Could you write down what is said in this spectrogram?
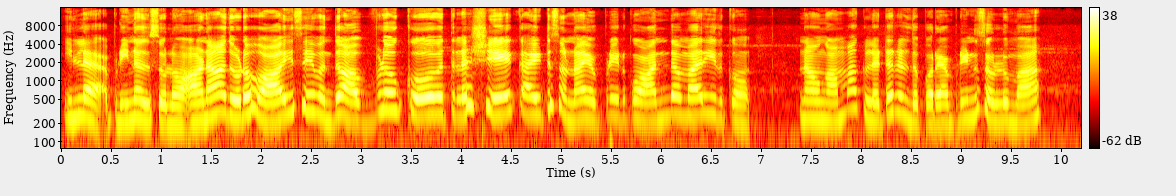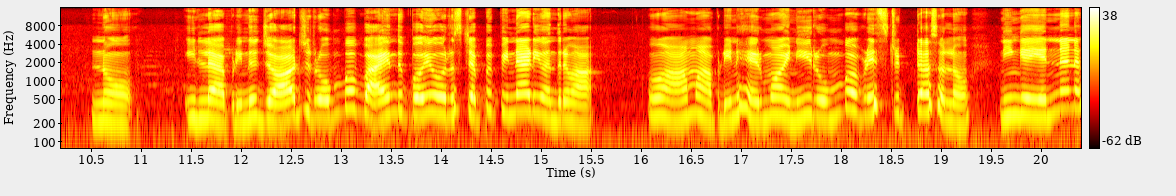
இல்லை அப்படின்னு அது சொல்லும். ஆனால் அதோட வாய்ஸே வந்து அவ்வளோ கோவத்தில் ஷேக் ஆகிட்டு சொன்னால் எப்படி இருக்கும்? அந்த மாதிரி இருக்கும். நான் உங்கள் அம்மாவுக்கு லெட்டர் எழுத போகிறேன் அப்படின்னு சொல்லுமா? நோ இல்லை அப்படின்னு ஜார்ஜ் ரொம்ப பயந்து போய் ஒரு ஸ்டெப்பு பின்னாடி வந்துடுவான் ஓ ஆமாம் அப்படின்னு ஹெர்மாயினி ரொம்ப அப்படியே ஸ்ட்ரிக்டாக சொல்லும். நீங்கள் என்னென்ன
